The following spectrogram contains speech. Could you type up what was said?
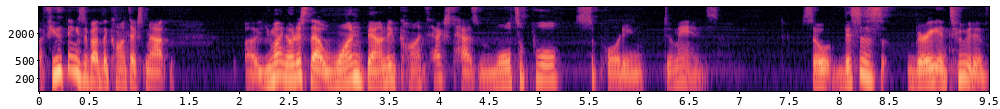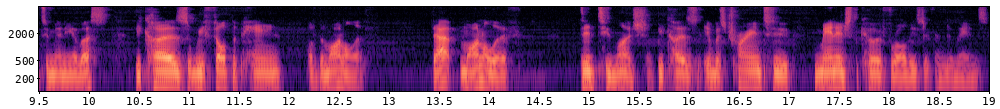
A few things about the context map uh, you might notice that one bounded context has multiple supporting domains. So this is very intuitive to many of us because we felt the pain of the monolith. That monolith did too much because it was trying to manage the code for all these different domains.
